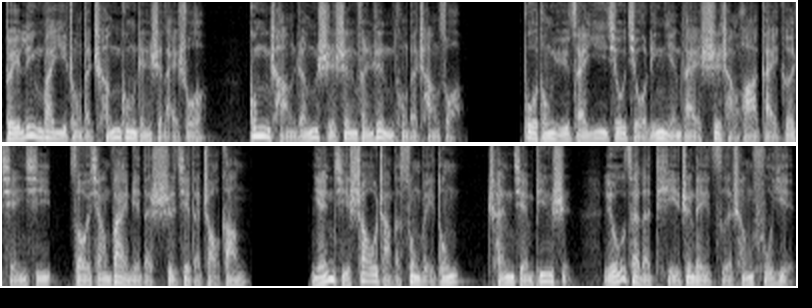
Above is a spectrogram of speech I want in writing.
对另外一种的成功人士来说，工厂仍是身份认同的场所。不同于在一九九零年代市场化改革前夕走向外面的世界的赵刚，年纪稍长的宋卫东陈建斌氏留在了体制内子承父业，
